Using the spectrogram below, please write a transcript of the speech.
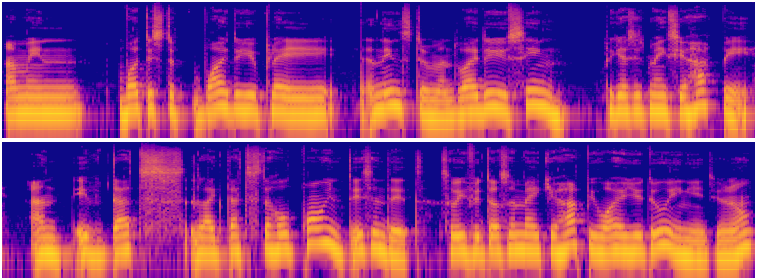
I mean, what is the why do you play an instrument? Why do you sing? Because it makes you happy. And if that's like that's the whole point isn't it? So if it doesn't make you happy why are you doing it you know?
